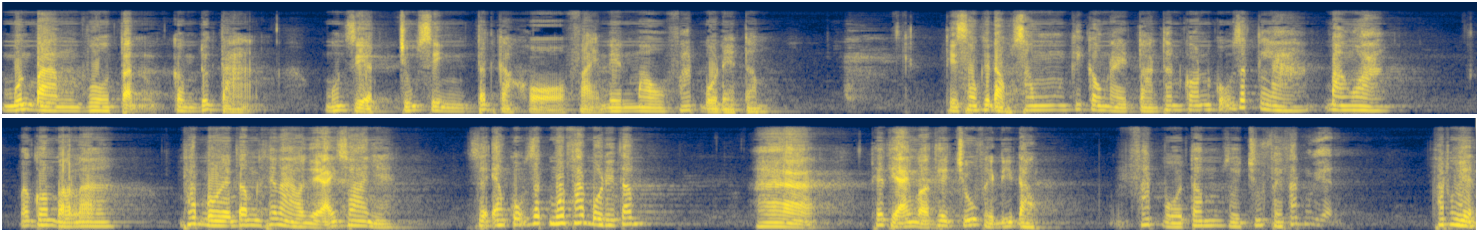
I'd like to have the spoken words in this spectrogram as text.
muốn ban vô tận công đức tạng, muốn diệt chúng sinh, tất cả khổ phải nên mau phát bồ đề tâm. Thì sau khi đọc xong cái câu này, toàn thân con cũng rất là bàng hoàng. Và con bảo là, phát bồ đề tâm thế nào nhỉ, anh xoa nhỉ? Rồi em cũng rất muốn phát bồ đề tâm. À thế thì anh bảo, thế chú phải đi đọc, phát bồ đề tâm, rồi chú phải phát nguyện phát nguyện.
